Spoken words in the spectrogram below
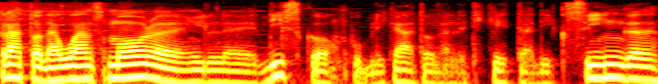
Estratto da Once More, il disco pubblicato dall'etichetta di Xing eh,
